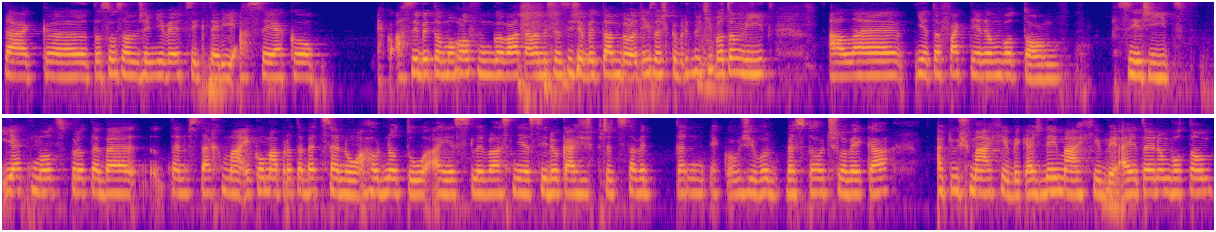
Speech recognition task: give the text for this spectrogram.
tak eh, to jsou samozřejmě věci, které asi jako jako asi by to mohlo fungovat, ale myslím si, že by tam bylo těch zaškobrtnutí potom víc. Ale je to fakt jenom o tom si říct, jak moc pro tebe ten vztah má, jako má pro tebe cenu a hodnotu a jestli vlastně si dokážeš představit ten jako život bez toho člověka, ať už má chyby, každý má chyby hmm. a je to jenom o tom,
